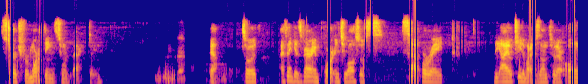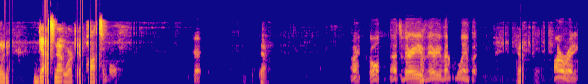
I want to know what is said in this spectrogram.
search for more things to infect. Okay. Yeah. So it, I think it's very important to also s- separate the IoT devices onto their own guest network if possible. Okay. Yeah. All right, cool. That's very, very valuable input. Yep. Alrighty.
